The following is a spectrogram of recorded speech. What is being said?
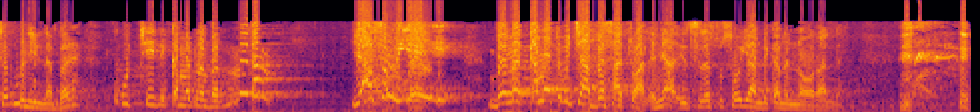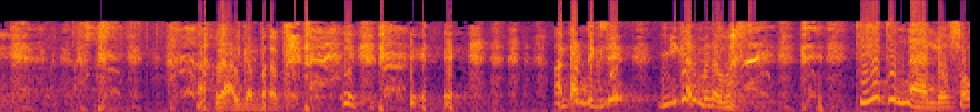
ስር ምን ይል ነበረ? ቁጭ ሊቀመጥ ነበር። ምንም ያ ሰውዬ በመቀመጡ ብቻ አበሳጨዋል። እኔ ስለሱ ሰውዬ አንድ ቀን እናወራለን። አልገባም። አንዳንድ ጊዜ የሚገርም ነው። ትህትና ያለው ሰው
